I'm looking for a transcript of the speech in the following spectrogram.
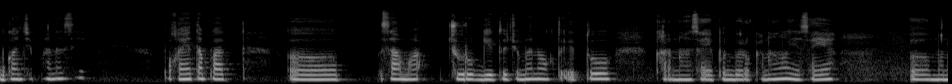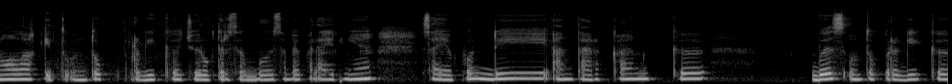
Bukan Cipanas sih pokoknya tempat uh, sama curug gitu. Cuman waktu itu karena saya pun baru kenal ya saya uh, menolak gitu untuk pergi ke curug tersebut. Sampai pada akhirnya saya pun diantarkan ke bus untuk pergi ke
